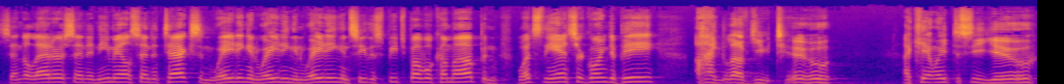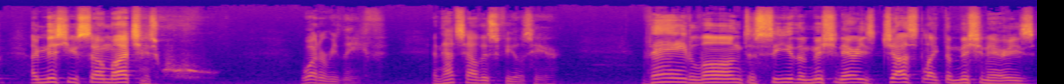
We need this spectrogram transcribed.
Send a letter, send an email, send a text, and waiting and waiting and waiting and see the speech bubble come up. And what's the answer going to be? I loved you too. I can't wait to see you. I miss you so much. What a relief. And that's how this feels here. They long to see the missionaries just like the missionaries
